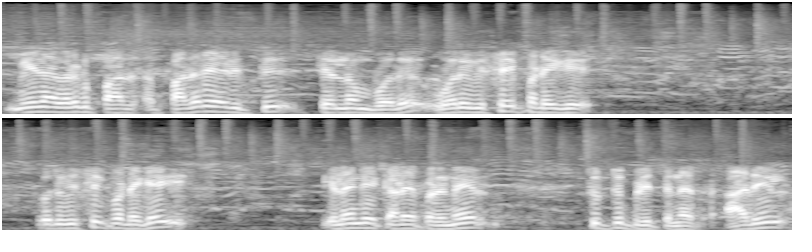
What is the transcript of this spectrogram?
மீனவர்கள் பத- பதறியடித்து செல்லும் போது ஒரு விசைப்படகு ஒரு விசைப்படகை இலங்கை கடற்படையினர் சுட்டுப்பிடித்தனர் அதில்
